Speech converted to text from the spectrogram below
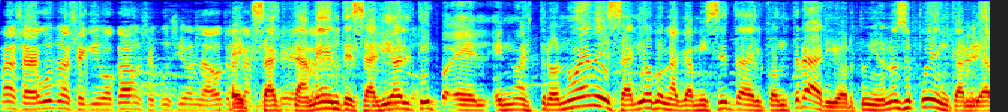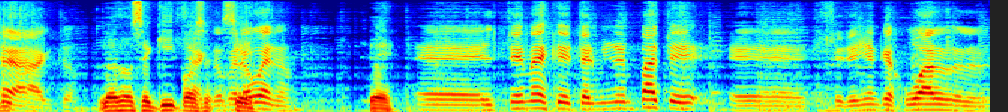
más algunos se equivocaron, se pusieron la otra Exactamente, camiseta, salió el tipo, el, en nuestro 9 salió con la camiseta del contrario, Ortuño. No se pueden cambiar Exacto. los dos equipos. exacto, Pero bueno, sí. eh, el tema es que terminó empate, eh, se tenían que jugar el,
